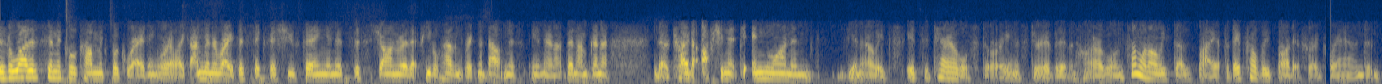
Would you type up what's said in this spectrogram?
There's a lot of cynical comic book writing where like I'm going to write this six issue thing and it's this genre that people haven't written about and this, you know, then I'm going to, you know, try to option it to anyone and you know it's it's a terrible story and it's derivative and horrible and someone always does buy it but they probably bought it for a grand and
